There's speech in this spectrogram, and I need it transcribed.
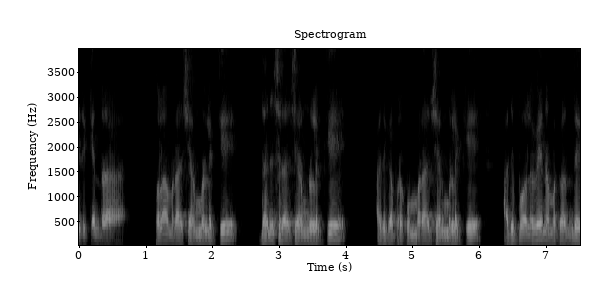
இருக்கின்ற துலாம் ராசி அன்பளுக்கு தனுசு ராசி அன்பளுக்கு அதுக்கப்புறம் கும்பராசி அன்பளுக்கு அது போலவே நமக்கு வந்து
